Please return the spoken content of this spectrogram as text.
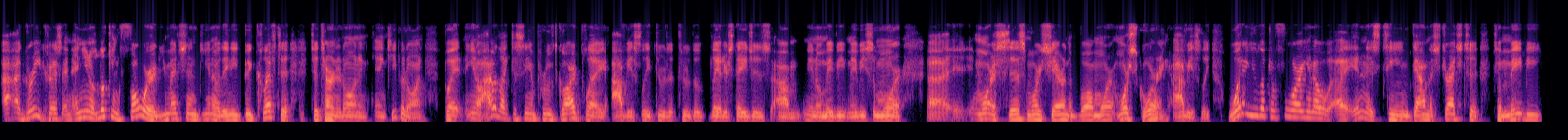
I agree, Chris. And and you know, looking forward, you mentioned you know they need Big Cliff to to turn it on and, and keep it on. But you know, I would like to see improved guard play, obviously through the through the later stages. Um, you know, maybe maybe some more uh, more assists, more sharing the ball, more more scoring. Obviously, what are you looking for? You know, uh, in this team down the stretch to to maybe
